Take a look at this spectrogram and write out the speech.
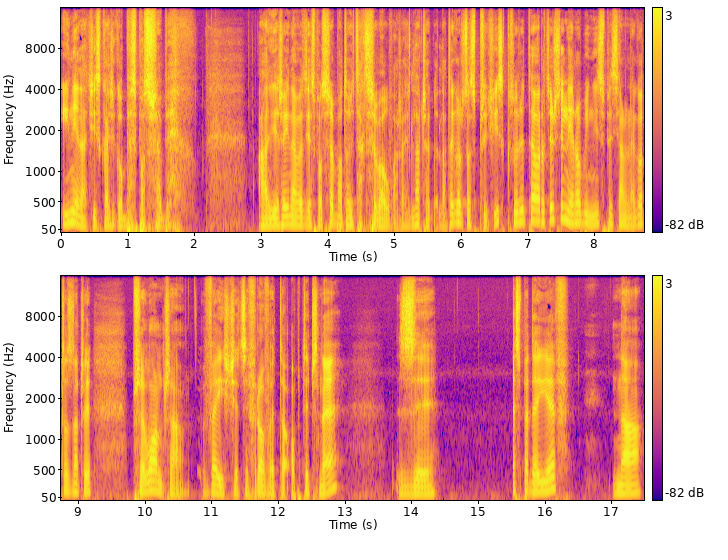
i nie naciskać go bez potrzeby. A jeżeli nawet jest potrzeba, to i tak trzeba uważać. Dlaczego? Dlatego, że to jest przycisk, który teoretycznie nie robi nic specjalnego, to znaczy przełącza wejście cyfrowe to optyczne z SPDIF na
